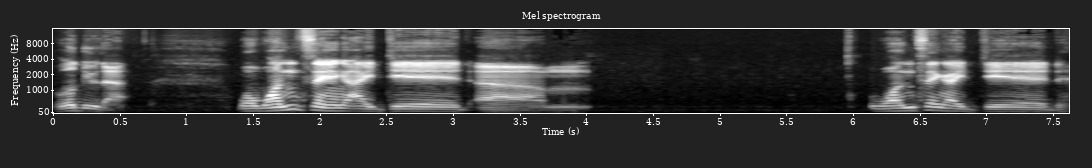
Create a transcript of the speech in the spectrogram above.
We'll do that. Well, one thing I did, um, one thing I did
